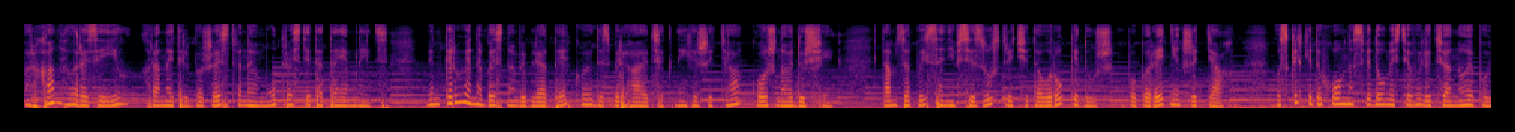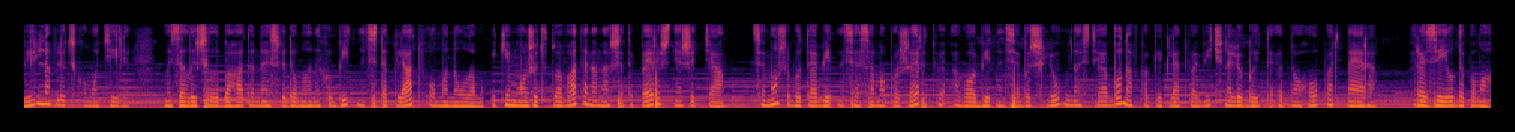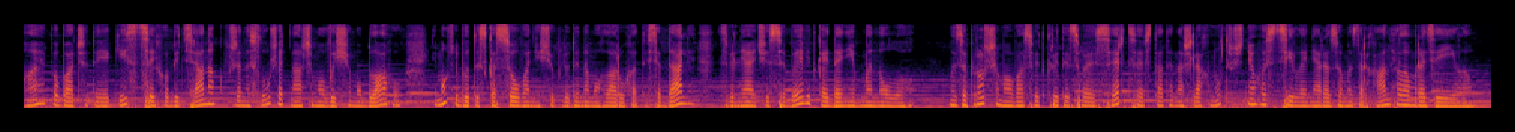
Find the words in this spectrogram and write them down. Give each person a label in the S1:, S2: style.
S1: Архангел Разіїл, хранитель божественної мудрості та таємниць. Він керує небесною бібліотекою, де зберігаються книги життя кожної душі. Там записані всі зустрічі та уроки душ у попередніх життях. Оскільки духовна свідомість еволюціонує повільно в людському тілі, ми залишили багато неосвідомлених обітниць та клятв у минулому, які можуть впливати на наше теперішнє життя. Це може бути обітниця самопожертви або обітниця безшлюбності, або навпаки клятва вічно любити одного партнера. Разіл допомагає побачити, які з цих обіцянок вже не служать нашому вищому благу і можуть бути скасовані, щоб людина могла рухатися далі, звільняючи себе від кайданів минулого. Ми запрошуємо вас відкрити своє серце і встати на шлях внутрішнього зцілення разом із Архангелом Разіїлом.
